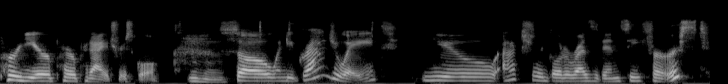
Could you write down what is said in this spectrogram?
per year per podiatry school. Mm-hmm. So when you graduate, you actually go to residency 1st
